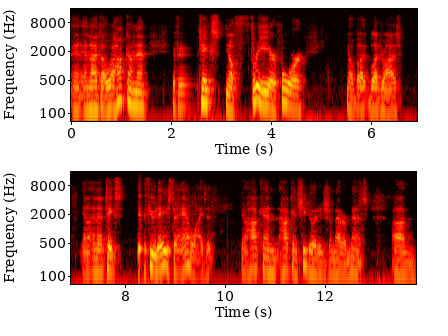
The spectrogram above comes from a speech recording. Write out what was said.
and and I thought, well, how come then, if it takes you know three or four, you know, blood blood draws, you know, and it takes a few days to analyze it, you know, how can how can she do it in just a matter of minutes? Um,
